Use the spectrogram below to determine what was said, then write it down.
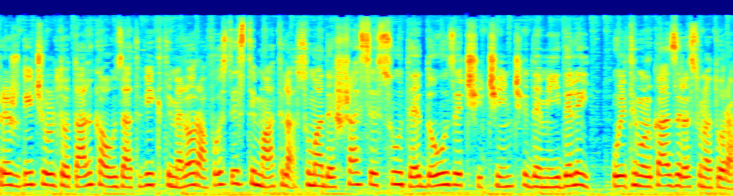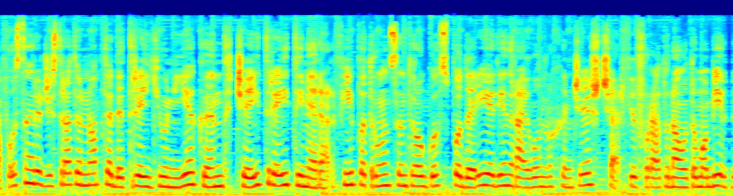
Prejudiciul total cauzat victimelor a fost estimat la suma de 625.000 de lei. Ultimul caz răsunător a fost înregistrat în noaptea de 3 iunie, când cei trei tineri ar fi pătruns într-o gospodărie din raionul Hâncești și ar fi furat un automobil.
